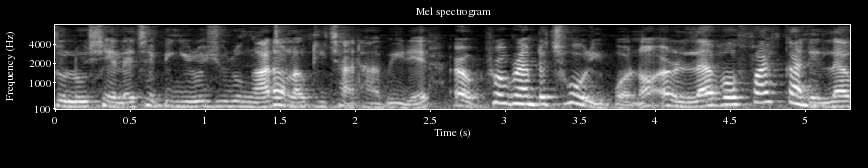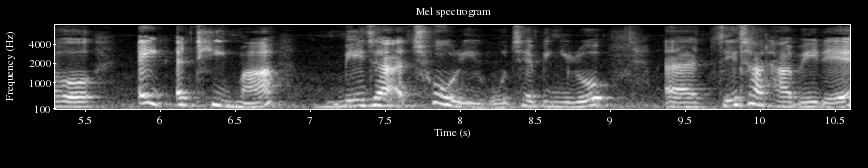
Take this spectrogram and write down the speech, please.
ဆိုလို့ရှိရင်လည်းချက်ပင်ကြီးတို့ယူရို9000လောက်ထိချထားပေးတယ်။အဲ့တော့ program တချို့တွေပေါ့နော်။အဲ့တော့ level 5ကနေ level 8အထိမှာ major အချို့တွေကိုချက်ပင်ကြီးတို့အဲဈေးချထားပေးတယ်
